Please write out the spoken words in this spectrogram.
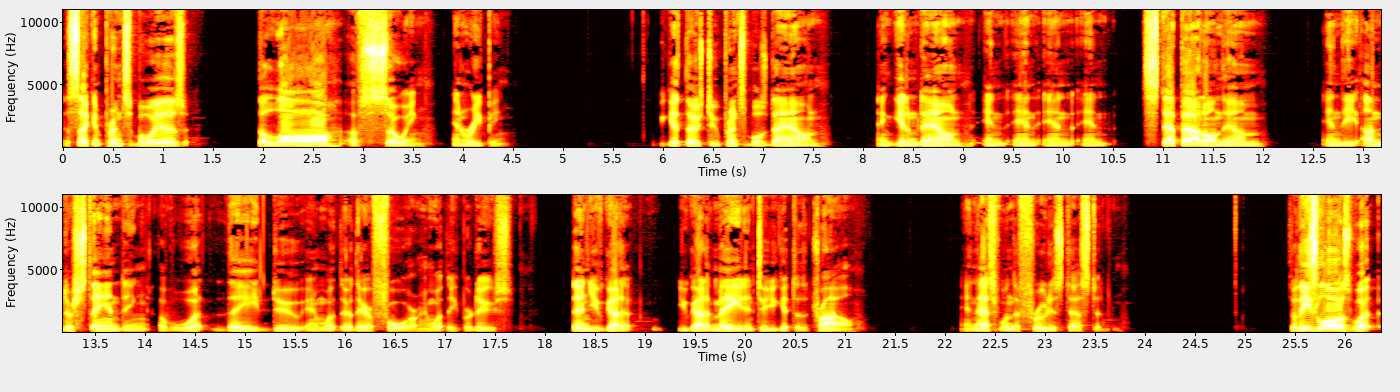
The second principle is the law of sowing and reaping. You get those two principles down and get them down and, and, and, and step out on them in the understanding of what they do and what they're there for and what they produce, then you've got it, you've got it made until you get to the trial. And that's when the fruit is tested. So these laws, what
